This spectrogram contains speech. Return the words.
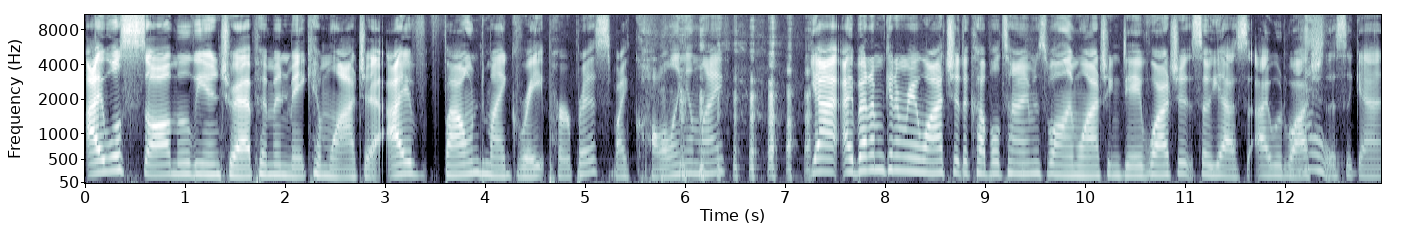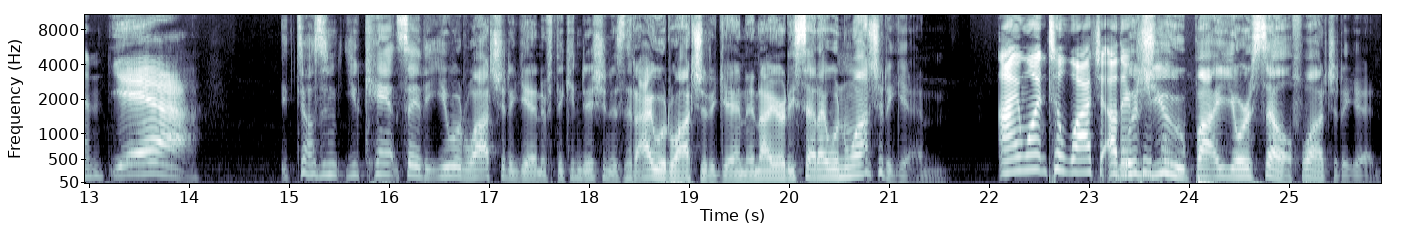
I will saw a movie and trap him and make him watch it. I've found my great purpose, my calling in life. yeah, I bet I'm gonna rewatch it a couple times while I'm watching Dave watch it. So yes, I would watch No. this again. Yeah. It doesn't. You can't say that you would watch it again if the condition is that I would watch it again, and I already said I wouldn't watch it again. I want to watch other would people. you by yourself watch it again?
